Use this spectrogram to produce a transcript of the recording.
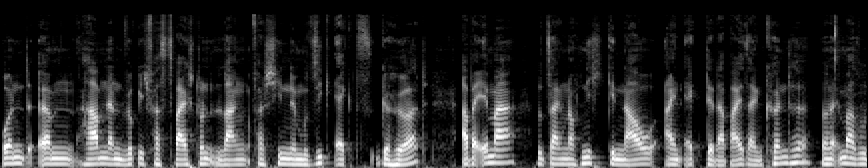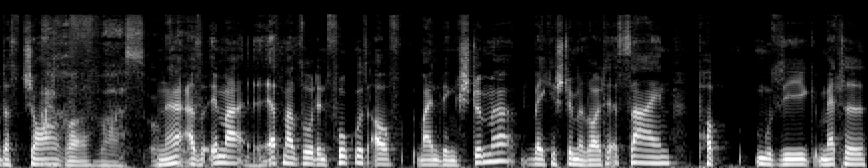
und ähm, haben dann wirklich fast zwei Stunden lang verschiedene Musikacts gehört, aber immer sozusagen noch nicht genau ein Act, der dabei sein könnte, sondern immer so das Genre. Was? Okay. Ne? Also immer erstmal so den Fokus auf meinetwegen Stimme, welche Stimme sollte es sein, Popmusik, Metal,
